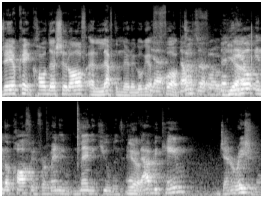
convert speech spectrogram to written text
JFK called that shit off and left them there to go get yeah, fucked. that was the, the Yeah. nail in the coffin for many, many Cubans. And Yeah. that became generational.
